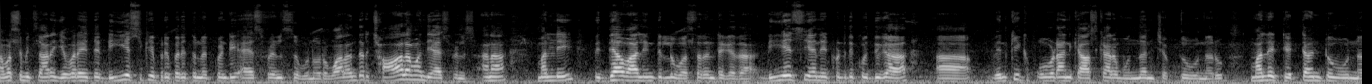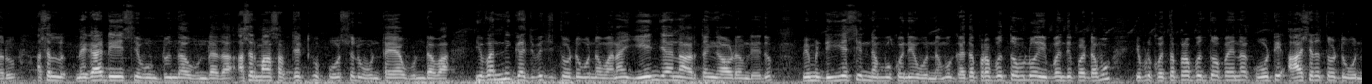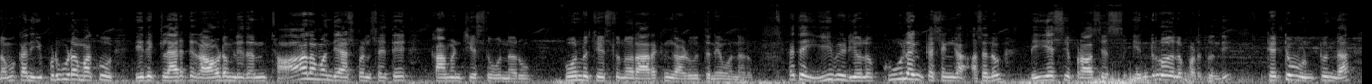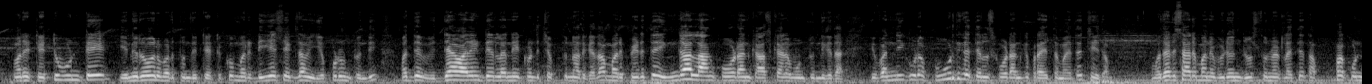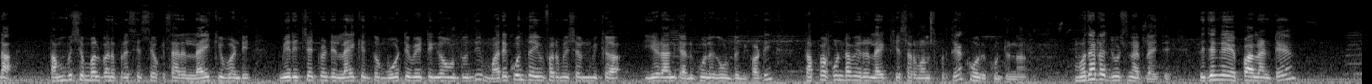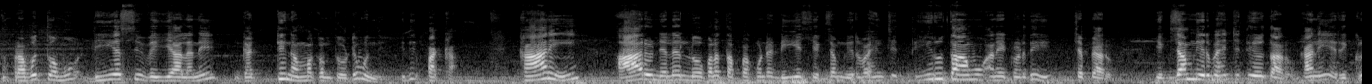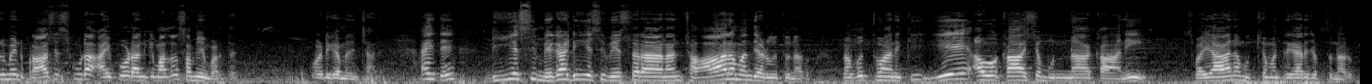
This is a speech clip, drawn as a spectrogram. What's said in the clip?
నమస్తే మిత్రులారా ఎవరైతే డిఎస్సికి ప్రిపేర్ అవుతున్నటువంటి యాస్పిరెంట్స్ ఉన్నారో వాళ్ళందరూ చాలా మంది యాస్పిరెంట్స్ అన మళ్ళీ విద్యా వాలంటీర్లు వస్తారంటే కదా. డిఎస్సి అనేటువంటిది కొద్దిగా వెనక్కి పోవడానికి ఆస్కారం ఉందని చెప్తూ ఉన్నారు. మళ్ళీ టెట్ అంటూ ఉన్నారు. అసలు మెగా డిఎస్సి ఉంటుందా ఉండదా? అసలు మా సబ్జెక్టుకు పోస్టులు ఉంటాయా ఉండవా? ఇవన్నీ గజిబిజితోటి ఉన్నవనా? ఏం చేయాలని అర్థం కావడం లేదు. మేము డిఎస్సిని నమ్ముకునే ఉన్నాము. గత ప్రభుత్వంలో ఇబ్బంది పడ్డాము. ఇప్పుడు కొత్త ప్రభుత్వం పైన కోటి ఆశలతోటి ఉన్నాము. కానీ ఇప్పుడు కూడా మాకు ఏది క్లారిటీ రావడం లేదని అని చాలామంది ఆస్పిరెంట్స్ అయితే కామెంట్ చేస్తూ ఉన్నారు ఫోన్లు చేస్తున్నారు ఆ రకంగా అడుగుతూనే ఉన్నారు. అయితే ఈ వీడియోలో కూలంకషంగా అసలు డిఎస్సి ప్రాసెస్ ఎన్ని రోజులు పడుతుంది? టెట్ ఉంటుందా? మరి టెట్ ఉంటే ఎన్ని రోజులు పడుతుంది టెట్కు మరి డిఎస్సి ఎగ్జామ్ ఎప్పుడు ఉంటుంది? మధ్య విద్యా వాలంటీర్లు అనేటువంటి చెప్తున్నారు కదా మరి పెడితే ఇంకా లాంగ్ పోవడానికి ఆస్కారం ఉంటుంది కదా? ఇవన్నీ కూడా పూర్తిగా తెలుసుకోవడానికి ప్రయత్నం అయితే చేద్దాం. మొదటిసారి మన వీడియోని చూస్తున్నట్లయితే తప్పకుండా తంబు సింబల్ పైన ప్రెస్ చేసి ఒకసారి లైక్ ఇవ్వండి. మీరు ఇచ్చేటువంటి లైక్ ఎంతో మోటివేటింగ్గా ఉంటుంది. మరికొంత ఇన్ఫర్మేషన్ మీకు ఇవ్వడానికి అనుకూలంగా ఉంటుంది కాబట్టి తప్పకుండా మీరు లైక్ చేశారు మనస్ఫూర్తిగా కోరుకుంటున్నాను మొదట చూసినట్లయితే నిజంగా చెప్పాలంటే ప్రభుత్వము డిఎస్సి వెయ్యాలని గట్టి నమ్మకంతో ఉంది. ఇది పక్క. కానీ ఆరు నెలల లోపల తప్పకుండా డిఎస్సి ఎగ్జామ్ నిర్వహించి తీరుతాము అనేటువంటిది చెప్పారు. ఎగ్జామ్ నిర్వహించి తీరుతారు. కానీ రిక్రూట్మెంట్ ప్రాసెస్ కూడా అయిపోవడానికి మాత్రం సమయం పడుతుంది. ఒకటి గమనించాలి. అయితే డిఎస్సి మెగా డిఎస్సి వేస్తారా అని చాలామంది అడుగుతున్నారు. ప్రభుత్వానికి ఏ అవకాశం ఉన్నా కానీ స్వయాన ముఖ్యమంత్రి గారు చెప్తున్నారు.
